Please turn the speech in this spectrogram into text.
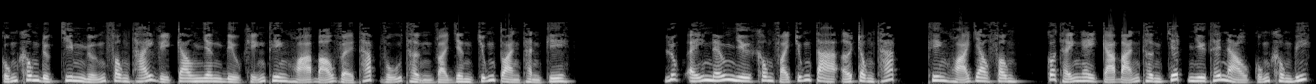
Cũng không được chiêm ngưỡng phong thái vị cao nhân điều khiển thiên hỏa bảo vệ tháp vũ thần và dân chúng toàn thành kia. Lúc ấy nếu như không phải chúng ta ở trong tháp, thiên hỏa giao phong, có thể ngay cả bản thân chết như thế nào cũng không biết.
